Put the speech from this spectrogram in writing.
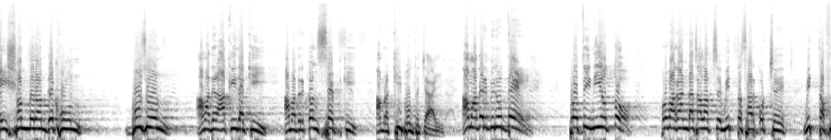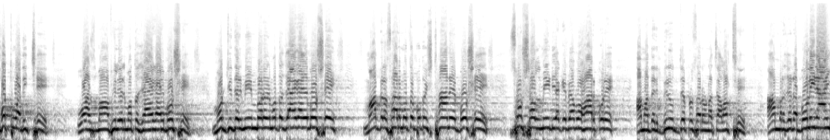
এই সম্মেলন দেখুন, বুঝুন আমাদের আকিদা কি, আমাদের কনসেপ্ট কি, আমরা কি বলতে চাই। আমাদের বিরুদ্ধে প্রতিনিয়ত প্রভাগান্ডা চালাচ্ছে, মিথ্যাচার করছে, মিথ্যা ফতোয়া দিচ্ছে। ওয়াজ মাহফিলের মতো জায়গায় বসে, মসজিদের মেম্বরের মতো জায়গায় বসে, মাদ্রাসার মতো প্রতিষ্ঠানে বসে সোশ্যাল মিডিয়াকে ব্যবহার করে আমাদের বিরুদ্ধে প্রচারণা চালাচ্ছে। আমরা যেটা বলি নাই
